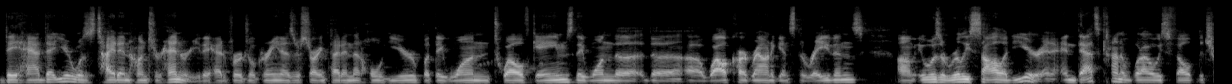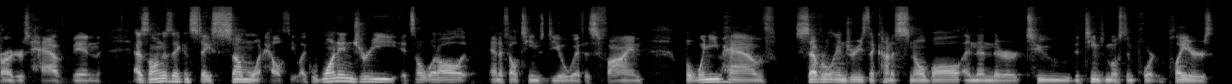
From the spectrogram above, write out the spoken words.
they had that year was tight end Hunter Henry. They had Virgil Green as their starting tight end that whole year, but they won 12 games. They won the the uh, wild card round against the Ravens. Um, it was a really solid year, and and that's kind of what I always felt the Chargers have been. As long as they can stay somewhat healthy, like one injury, it's what all NFL teams deal with is fine. But when you have several injuries that kind of snowball, and then there are two the team's most important players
